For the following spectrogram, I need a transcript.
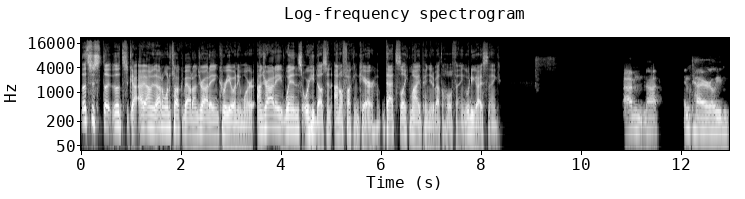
let's just let's I, I don't want to talk about Andrade and Carrillo anymore. Andrade wins or he doesn't. I don't fucking care. That's like my opinion about the whole thing. What do you guys think? I'm not entirely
